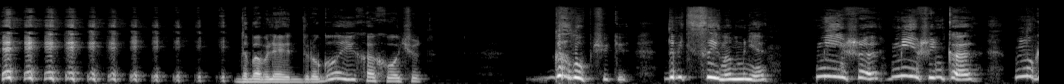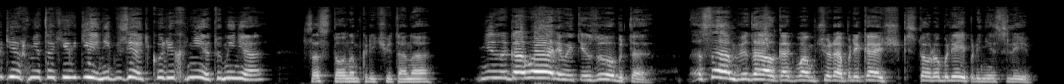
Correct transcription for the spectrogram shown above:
Добавляет другой и хохочет. — Голубчики, да ведь сын он мне. Миша, Мишенька, ну где ж мне таких денег взять, коли их нет у меня? — со стоном кричит она. Не заговаривайте зубы-то. Сам видал, как вам вчера приказчики сто рублей принесли,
